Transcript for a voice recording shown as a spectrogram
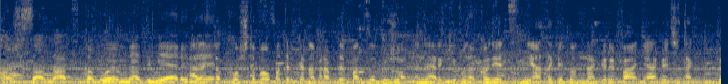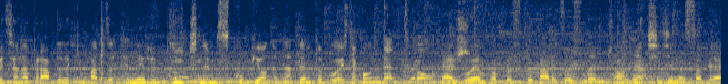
aż zanadto, byłem nadmierny. Ale to kosztowało Patryka naprawdę bardzo dużo energii, bo na koniec dnia takiego nagrywania, wiecie, tak bycia naprawdę takim bardzo energicznym, skupionym na tym, to byłeś taką dętką. Tak, byłem po prostu bardzo zmęczony. Siedzimy sobie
